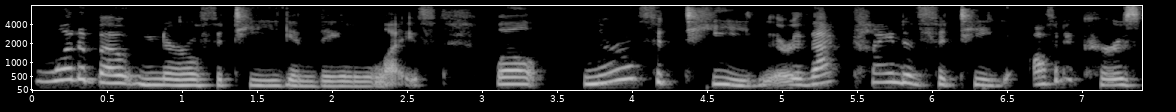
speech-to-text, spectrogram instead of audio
what about neurofatigue in daily life? Well, neurofatigue, or that kind of fatigue, often occurs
